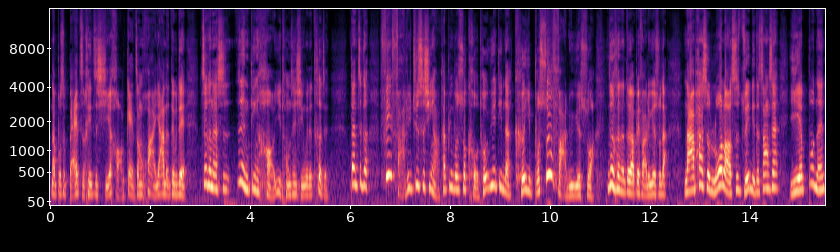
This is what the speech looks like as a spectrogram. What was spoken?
那不是白纸黑字写好盖章画押的，对不对？这个呢是认定好意同乘行为的特征。但这个非法律拘束性啊，它并不是说口头约定的可以不受法律约束啊，任何人都要被法律约束的，哪怕是罗老师嘴里的张三，也不能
